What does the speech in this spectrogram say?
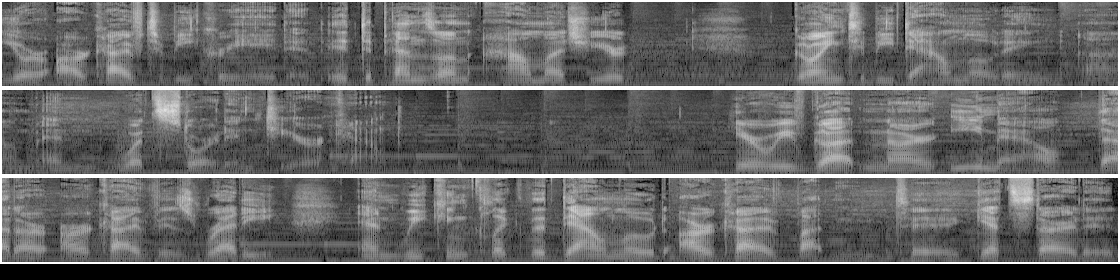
your archive to be created. It depends on how much you're going to be downloading um, and what's stored into your account. Here we've gotten our email that our archive is ready and we can click the download archive button to get started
